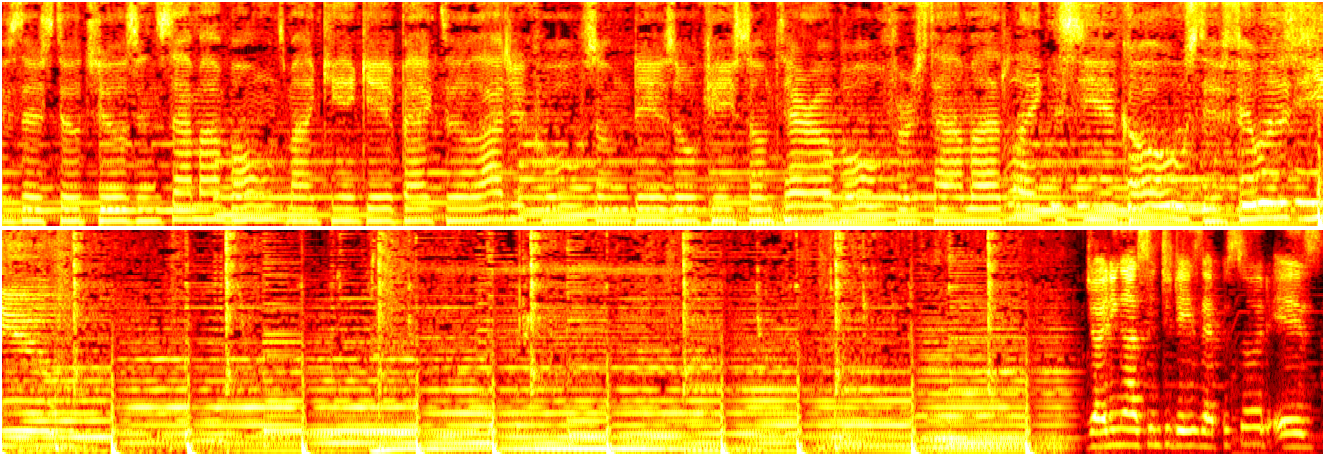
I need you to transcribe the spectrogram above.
Is there still chills inside my bones? Mine can't get back to logical. Some days okay, some terrible. First time I'd like to see a ghost if it was you. Joining us in today's episode is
